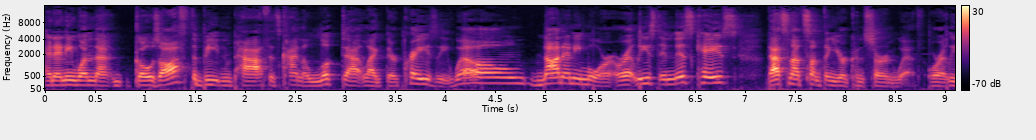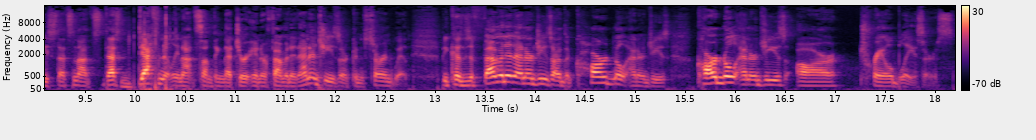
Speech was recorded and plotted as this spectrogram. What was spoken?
and anyone that goes off the beaten path is kind of looked at like they're crazy. Well, not anymore, or at least in this case, that's not something you're concerned with, or at least that's not that's definitely not something that your inner feminine energies are concerned with, because the feminine energies are the cardinal energies. Cardinal energies are trailblazers.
